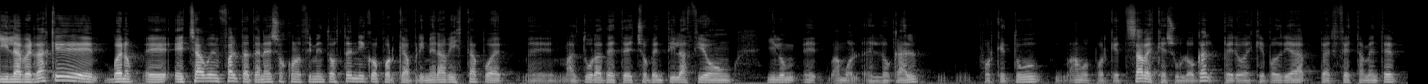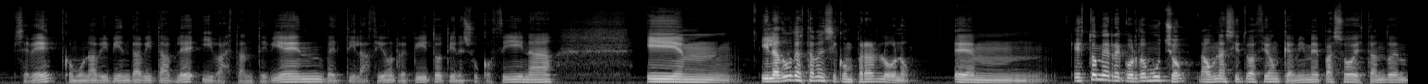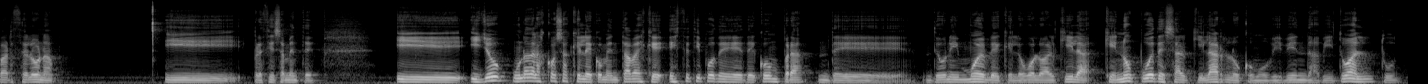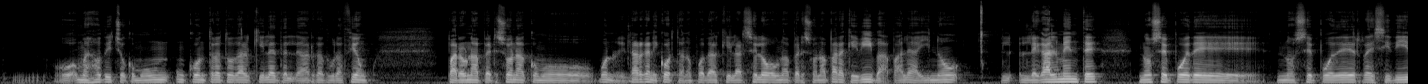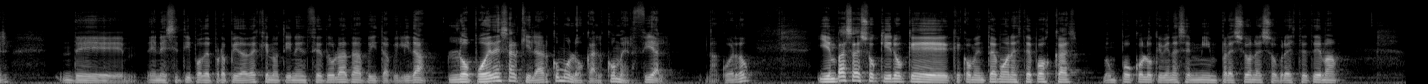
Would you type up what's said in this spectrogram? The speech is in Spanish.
y la verdad es que, bueno, he echado en falta tener esos conocimientos técnicos porque a primera vista, pues, eh, alturas de techo, ventilación, eh, vamos, el local, porque tú, vamos, porque sabes que es un local, pero es que podría perfectamente, se ve como una vivienda habitable y bastante bien, ventilación, repito, tiene su cocina. Y, mm, y la duda estaba en si comprarlo o no. Em, esto me recordó mucho a una situación que a mí me pasó estando en Barcelona y precisamente. Y, yo, una de las cosas que le comentaba es que este tipo de, compra de, un inmueble que luego lo alquila, que no puedes alquilarlo como vivienda habitual, tú, o mejor dicho, como un, contrato de alquiler de larga duración para una persona como, bueno, ni larga ni corta, no puede alquilárselo a una persona para que viva, ¿vale? Ahí no, legalmente no se puede, no se puede residir de, en ese tipo de propiedades que no tienen cédula de habitabilidad. Lo puedes alquilar como local comercial, ¿de acuerdo? Y en base a eso quiero que, comentemos en este podcast un poco lo que viene a ser mis impresiones sobre este tema,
